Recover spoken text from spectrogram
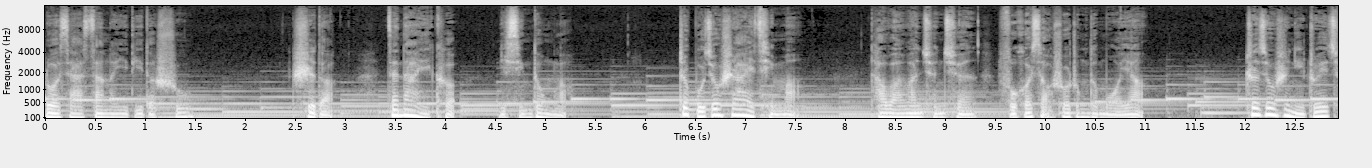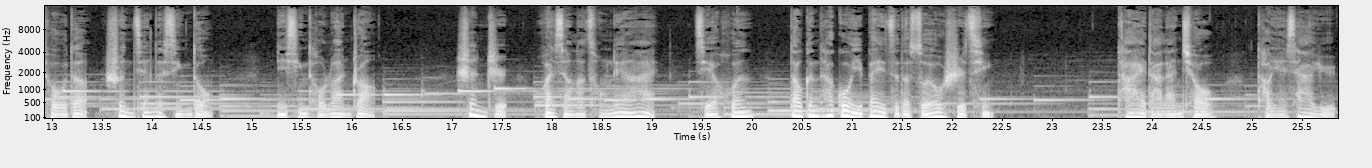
落下散了一地的书。是的，在那一刻，你心动了。这不就是爱情吗？他完完全全符合小说中的模样，这就是你追求的瞬间的心动，你心头乱撞，甚至幻想了从恋爱、结婚到跟他过一辈子的所有事情。他爱打篮球，讨厌下雨，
